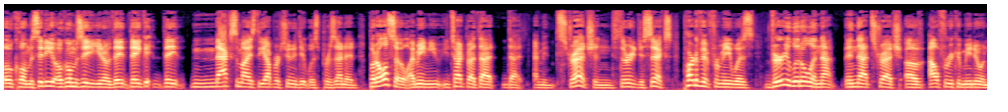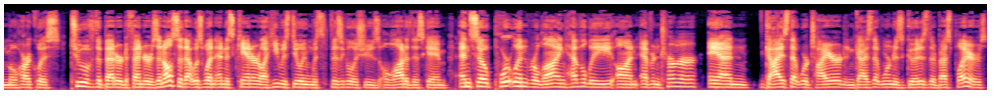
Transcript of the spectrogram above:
Oklahoma City. Oklahoma City, you know, they they they maximized the opportunity that was presented, but also, I mean, you, you talked about that that I mean stretch and thirty to six. Part of it for me was very little in that in that stretch of Al-Farouq Aminu and Mo Harkless, two of the better defenders, and also that was when Enes Kanter, like he was dealing with physical issues a lot of this game, and so Portland relying heavily on Evan Turner and guys that were tired and guys that weren't as good as their best players.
